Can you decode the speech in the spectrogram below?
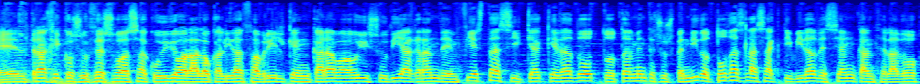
El trágico suceso ha sacudido a la localidad fabril que encaraba hoy su día grande en fiestas y que ha quedado totalmente suspendido. Todas las actividades se han cancelado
